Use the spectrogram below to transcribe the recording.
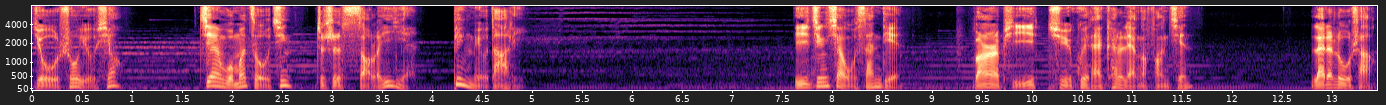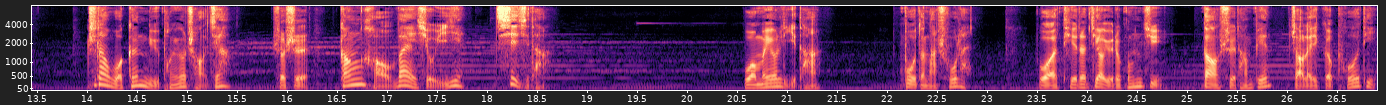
有说有笑。见我们走近，只是扫了一眼，并没有搭理。已经下午三点。王二皮去柜台开了两个房间。来的路上，知道我跟女朋友吵架，说是刚好外宿一夜，气气他。我没有理他，不等他出来，我提着钓鱼的工具到水塘边找了一个坡地，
